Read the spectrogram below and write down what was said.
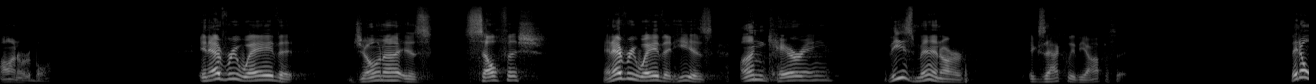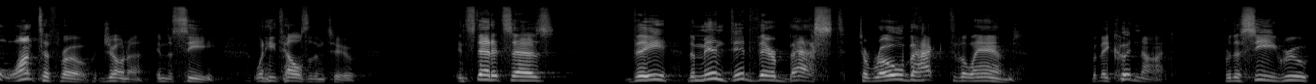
honorable. In every way that Jonah is selfish, in every way that he is uncaring, these men are exactly the opposite. They don't want to throw Jonah in the sea when he tells them to. Instead, it says, they, the men did their best to row back to the land, but they could not, for the sea grew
